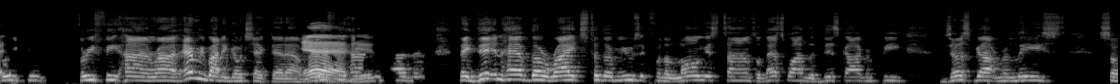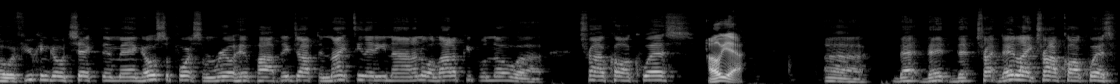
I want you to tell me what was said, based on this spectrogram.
Three Feet, Three Feet High and Rise. Everybody go check that out. Yeah, Three Feet High dude. They didn't have the rights to their music for the longest time, so that's why the discography just got released. So if you can go check them, man, go support some real hip hop. They dropped in 1989. I know a lot of people know uh, Tribe Called Quest. oh yeah, uh that they that tri- they like Tribe Called Quest.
